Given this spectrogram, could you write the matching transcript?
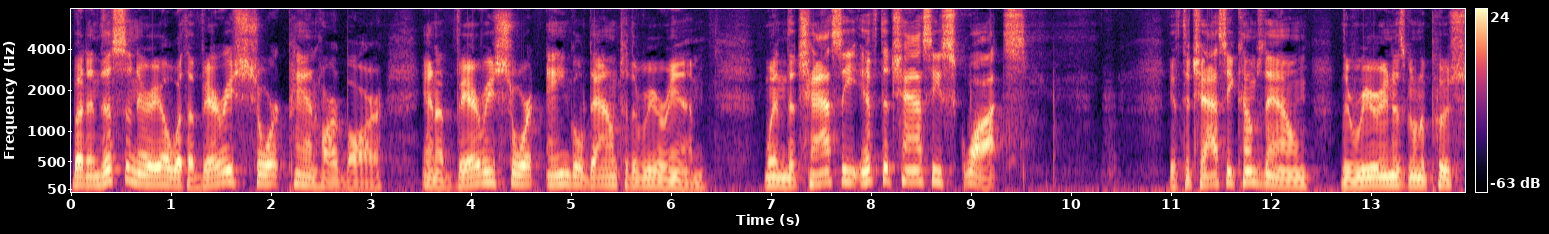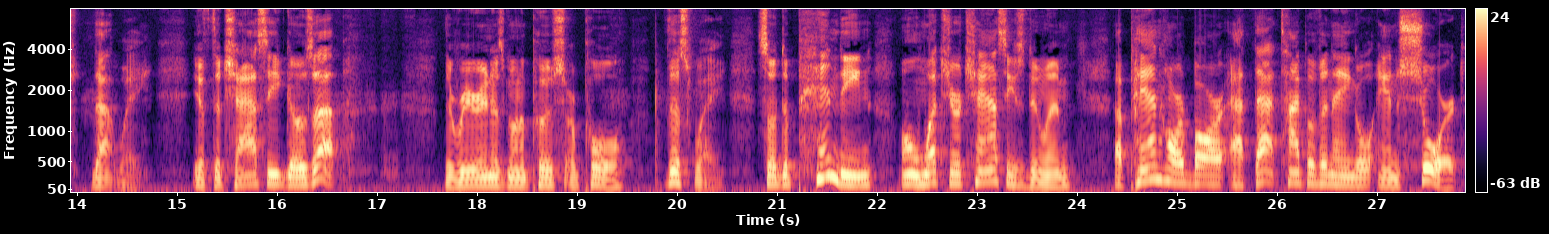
but in this scenario with a very short panhard bar and a very short angle down to the rear end, when the chassis, if the chassis squats, if the chassis comes down, the rear end is going to push that way. If the chassis goes up, the rear end is going to push or pull this way. So depending on what your chassis is doing, a panhard bar at that type of an angle and short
